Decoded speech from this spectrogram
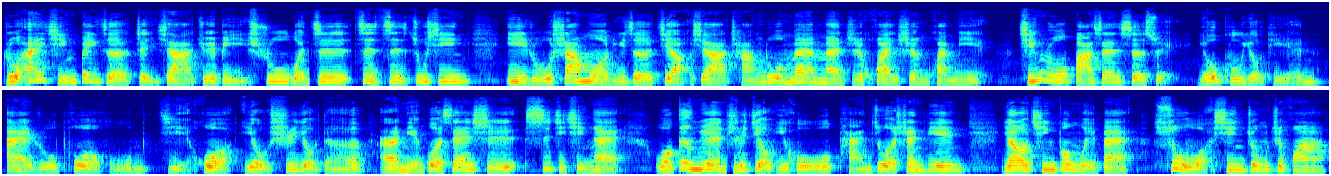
如哀情悲者枕下绝笔书文之字字诛心，亦如沙漠旅者脚下长路漫漫之幻生幻灭。情如跋山涉水，有苦有甜；爱如破壶解惑，有失有得。而年过三十，思及情爱，我更愿执酒一壶，盘坐山巅，邀清风为伴，诉我心中之花。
